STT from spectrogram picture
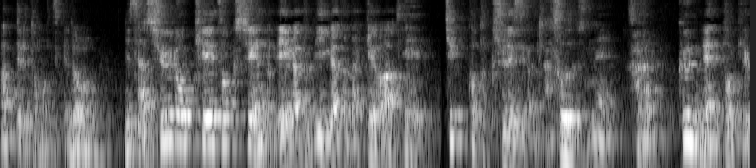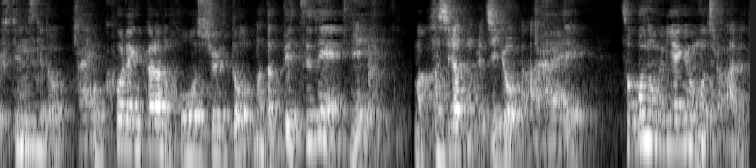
なってると思うんですけど、実は就労継続支援の A 型 B 型だけは結構特殊ですよね、そうですね、その訓練と給付っていうんですけど、国保連からの報酬とまた別で、まあ、柱となる事業があって、そこの売り上げももちろんあると、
